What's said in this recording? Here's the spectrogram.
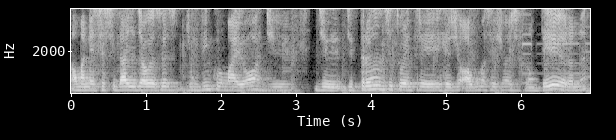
uma necessidade de, às vezes, de um vínculo maior de, de, de trânsito entre regi algumas regiões de fronteira, né?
